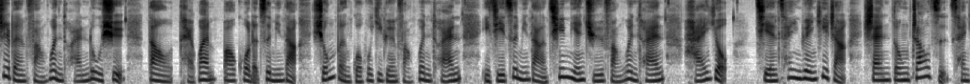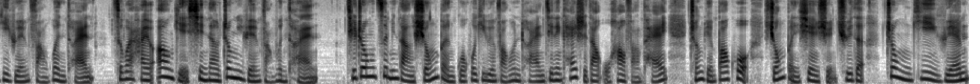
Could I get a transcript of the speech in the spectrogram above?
日本访问团陆续到台湾，包括了自民党熊本国会议员访问团，以及自民党青年局访问团，还有前参议院议长山东昭子参议员访问团。此外，还有奥野信亮众议员访问团。其中，自民党熊本国会议员访问团今天开始到五号访台，成员包括熊本县选区的众议员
